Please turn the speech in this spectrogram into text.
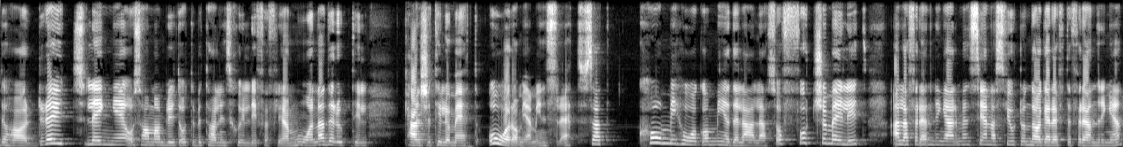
det har dröjt länge och så har man blivit återbetalningsskyldig för flera månader upp till kanske till och med ett år om jag minns rätt. Så att kom ihåg att meddela alla så fort som möjligt alla förändringar men senast 14 dagar efter förändringen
